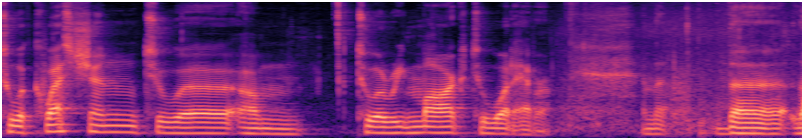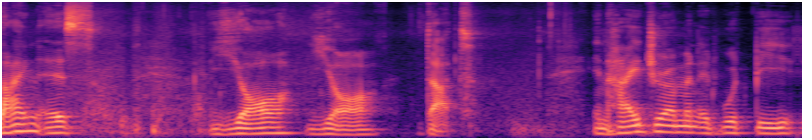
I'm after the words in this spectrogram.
to a question, to a um, to a remark, to whatever. And the, the line is, "Ja, ja, dat." In High German, it would be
